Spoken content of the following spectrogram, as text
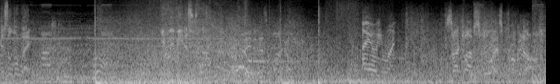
Missile away. UAV destroyed. Bandit has a lock on. I owe you one. Cyclops 4 has broken off.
